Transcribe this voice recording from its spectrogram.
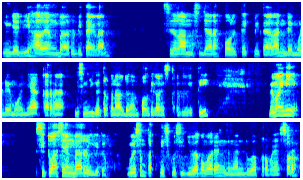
menjadi hal yang baru di Thailand. Selama sejarah politik di Thailand demo-demonya karena di sini juga terkenal dengan political instability memang ini situasi yang baru gitu. Gue sempat diskusi juga kemarin dengan dua profesor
